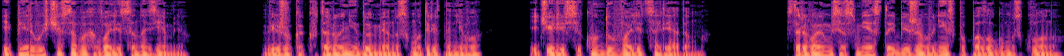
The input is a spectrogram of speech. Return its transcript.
и первый из часовых валится на землю. Вижу, как второй недоуменно смотрит на него, и через секунду валится рядом. Срываемся с места и бежим вниз по пологому склону.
